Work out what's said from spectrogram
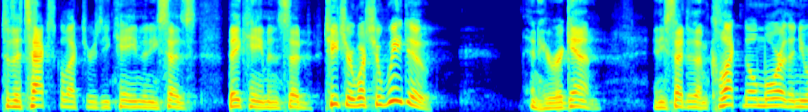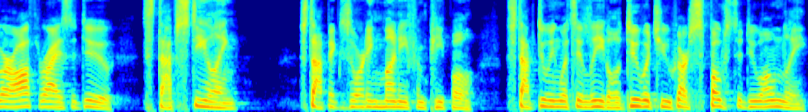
To the tax collectors, he came and he says, they came and said, Teacher, what should we do? And here again. And he said to them, Collect no more than you are authorized to do. Stop stealing. Stop extorting money from people. Stop doing what's illegal. Do what you are supposed to do only.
